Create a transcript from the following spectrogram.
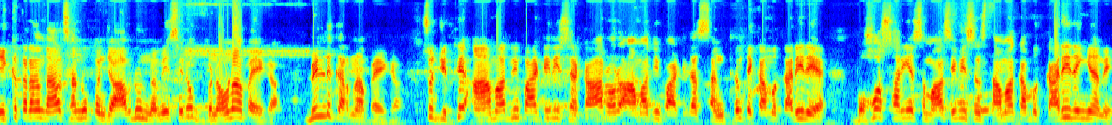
ਇੱਕ ਤਰ੍ਹਾਂ ਨਾਲ ਸਾਨੂੰ ਪੰਜਾਬ ਨੂੰ ਨਵੇਂ ਸਿਰੋਂ ਬਣਾਉਣਾ ਪਏਗਾ। ਬਿਲਡ ਕਰਨਾ ਪਏਗਾ। ਸੋ ਜਿੱਥੇ ਆਮ ਆਦਮੀ ਪਾਰਟੀ ਦੀ ਸਰਕਾਰ ਔਰ ਆਮ ਆਦਮੀ ਪਾਰਟੀ ਦਾ ਸੰਗਠਨ ਤੇ ਕੰਮ ਕਰ ਹੀ ਰਿਹਾ ਬਹੁਤ ਸਾਰੀਆਂ ਸਮਾਜ ਸੇਵੀ ਸੰਸਥਾਵਾਂ ਕੰਮ ਕਰ ਹੀ ਰਹੀਆਂ ਨੇ,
